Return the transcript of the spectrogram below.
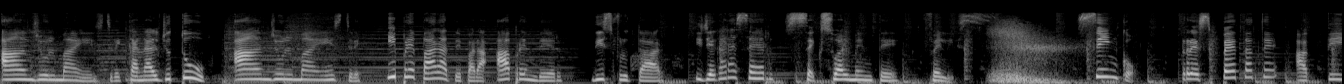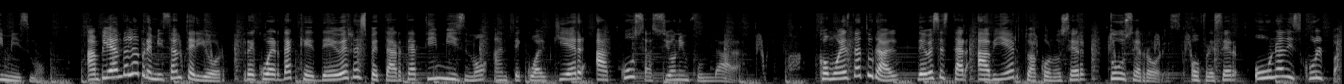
Anjul Maestre, canal YouTube Anjul Maestre y prepárate para aprender, disfrutar y llegar a ser sexualmente feliz. 5. Respétate a ti mismo. Ampliando la premisa anterior, recuerda que debes respetarte a ti mismo ante cualquier acusación infundada. Como es natural, debes estar abierto a conocer tus errores, ofrecer una disculpa,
